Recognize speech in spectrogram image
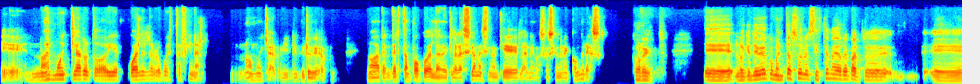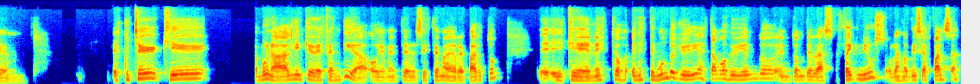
Eh, no es muy claro todavía cuál es la propuesta final. No es muy claro. Y creo que no va a depender tampoco de las declaraciones, sino que de la negociación en el Congreso. Correcto. Eh, lo que te voy a comentar sobre el sistema de reparto. Escuché que, bueno, alguien que defendía obviamente el sistema de reparto y que en, estos, en este mundo que hoy día estamos viviendo, en donde las fake news o las noticias falsas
